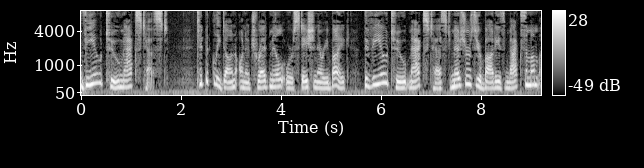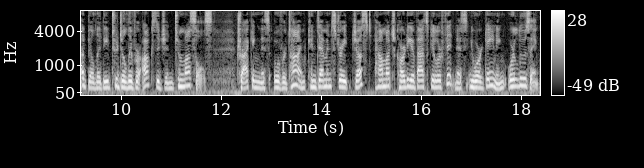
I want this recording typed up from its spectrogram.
VO2 max test. Typically done on a treadmill or stationary bike, the VO2 max test measures your body's maximum ability to deliver oxygen to muscles. Tracking this over time can demonstrate just how much cardiovascular fitness you are gaining or losing.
